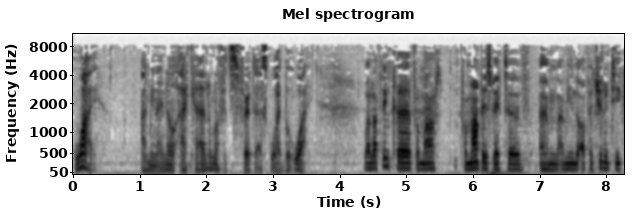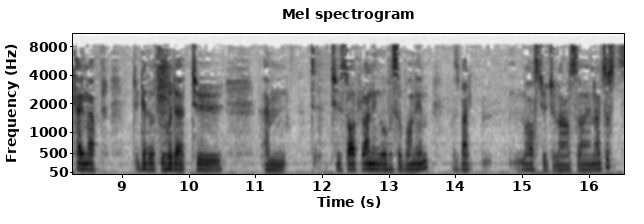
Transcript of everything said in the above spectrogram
Why? I mean, I know I, can, I don't know if it's fair to ask why, but why? Well, I think uh, from our from our perspective, um, I mean, the opportunity came up together with Yehuda to um, t- to start running over Sabonim. It was about last year, July or so, and I just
